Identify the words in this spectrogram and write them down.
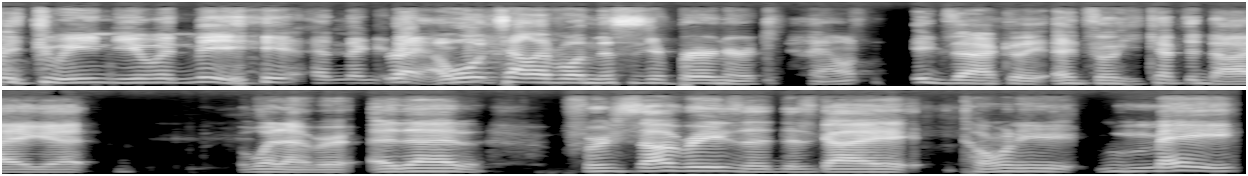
between you and me." And the right, I won't tell everyone this is your burner account. exactly. And so he kept denying it, whatever. And then for some reason, this guy Tony may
